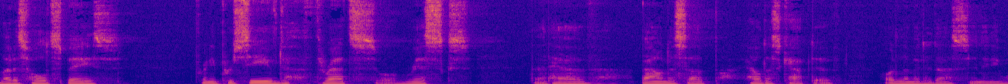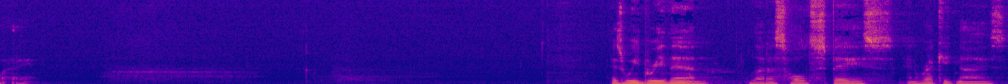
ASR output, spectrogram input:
let us hold space for any perceived threats or risks that have bound us up, held us captive, or limited us in any way. As we breathe in, let us hold space and recognize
